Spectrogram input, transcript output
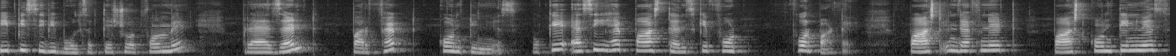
पीपीसी भी बोल सकते हैं शॉर्ट फॉर्म में। प्रेजेंट परफेक्ट कॉन्टीन्यूस ओके ऐसी है पास्ट टेंस के फोर फोर पार्ट है। Past indefinite past continuous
